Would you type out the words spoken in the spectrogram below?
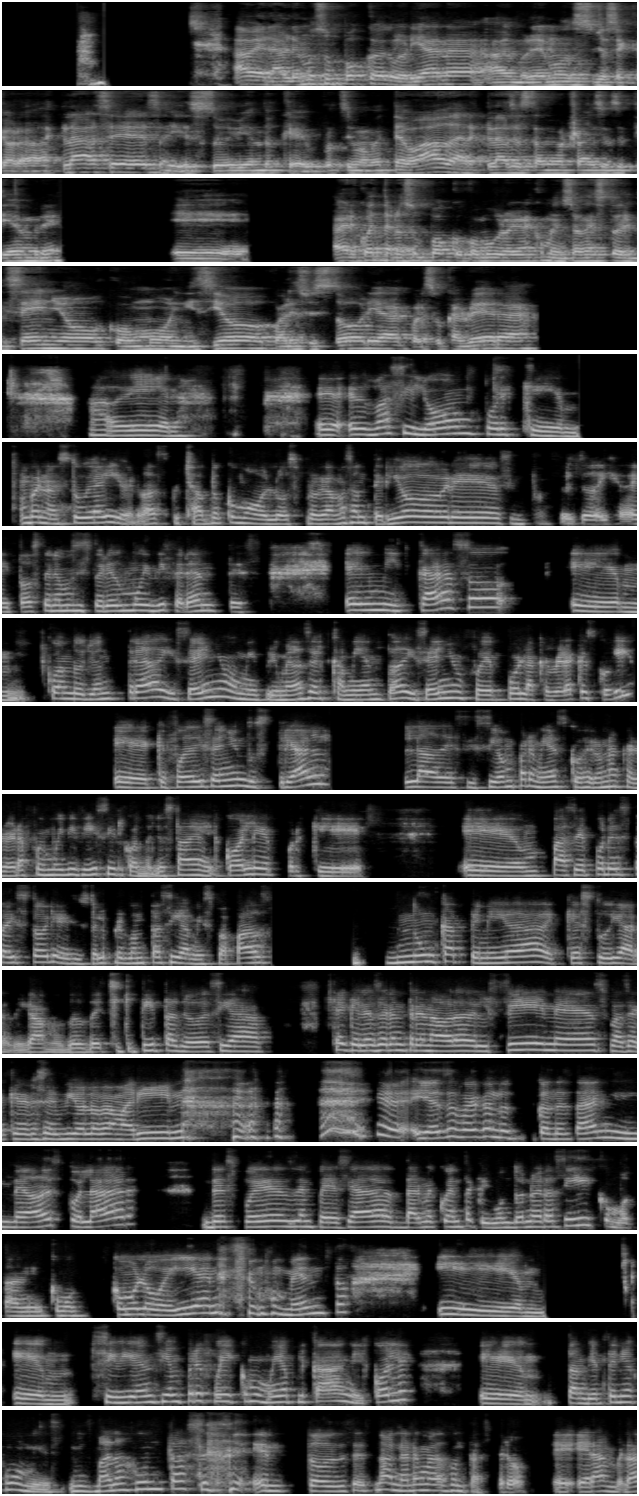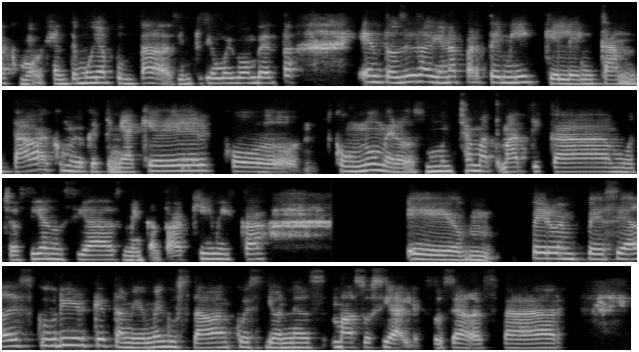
A ver, hablemos un poco de Gloriana, hablemos, yo sé que ahora da clases, ahí estoy viendo que próximamente va a dar clases también otra vez en septiembre. Eh, a ver, cuéntanos un poco cómo Gloriana comenzó en esto del diseño, cómo inició, cuál es su historia, cuál es su carrera. A ver, eh, es vacilón porque, bueno, estuve ahí, ¿verdad? Escuchando como los programas anteriores, entonces yo dije, ahí todos tenemos historias muy diferentes. En mi caso, em, cuando yo entré a diseño, mi primer acercamiento a diseño fue por la carrera que escogí, eh, que fue diseño industrial la decisión para mí de escoger una carrera fue muy difícil cuando yo estaba en el cole porque eh, pasé por esta historia y si usted le pregunta así a mis papás, nunca tenía idea de qué estudiar, digamos, desde chiquitita yo decía que quería ser entrenadora de delfines, pasé a querer ser bióloga marina. Y eso fue cuando, cuando estaba en edad escolar. Después empecé a darme cuenta que el mundo no era así como tan como, como lo veía en ese momento. Y Em, si bien siempre fui como muy aplicada en el cole, em, también tenía como mis, mis malas juntas, entonces, no, no eran malas juntas, pero eh, eran, ¿verdad? Como gente muy apuntada, siempre fui muy bombeta, entonces había una parte de mí que le encantaba como lo que tenía que ver con, con números, mucha matemática, muchas ciencias, me encantaba química, em, pero empecé a descubrir que también me gustaban cuestiones más sociales, o sea, estar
